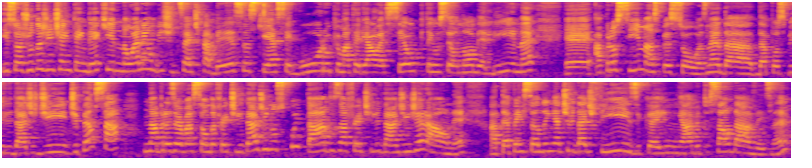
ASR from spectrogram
isso ajuda a gente a entender que não é nenhum bicho de sete cabeças, que é seguro, que o material é seu, que tem o seu nome ali, né, é, aproxima as pessoas, né, da, da possibilidade de, de pensar na preservação da fertilidade e nos cuidados da fertilidade em geral, né, até pensando em atividade física, em hábitos saudáveis, né.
